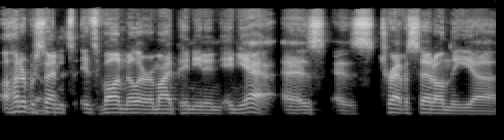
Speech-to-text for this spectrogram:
hundred yeah. percent. It's it's Von Miller, in my opinion. And and yeah, as as Travis said on the uh,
